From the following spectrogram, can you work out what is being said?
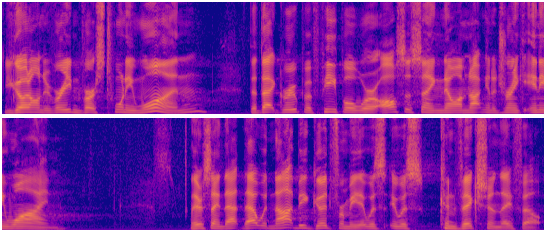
You go on to read in verse 21 that that group of people were also saying, No, I'm not going to drink any wine. They were saying that that would not be good for me. It was, it was conviction they felt.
